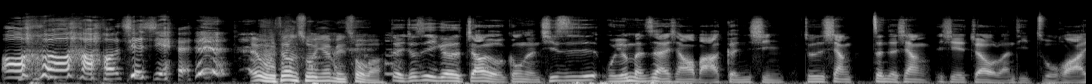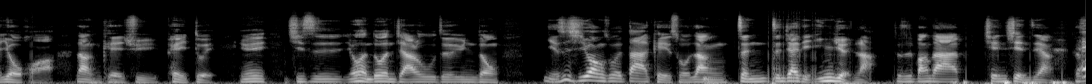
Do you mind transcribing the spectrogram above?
哦，好，谢谢。诶，我这样说应该没错吧？对，就是一个交友功能。其实我原本是还想要把它更新。就是像真的像一些交友软体左滑右滑，让你可以去配对。因为其实有很多人加入这个运动，也是希望说大家可以说让增增加一点姻缘啦。就是帮大家牵线这样。可是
